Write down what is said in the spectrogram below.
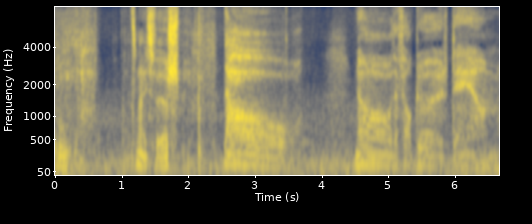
Ooh, that's a nice fish. No, no, that felt good. Damn.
